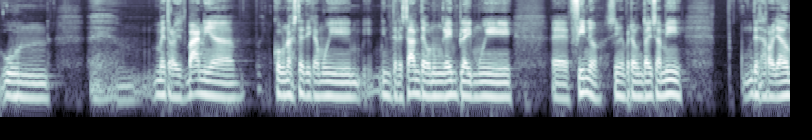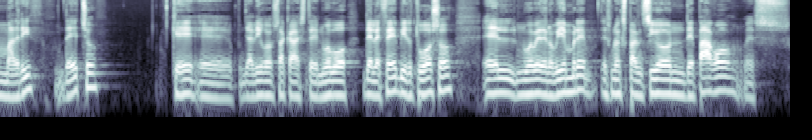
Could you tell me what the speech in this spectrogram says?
un eh, Metroidvania con una estética muy interesante, con un gameplay muy eh, fino, si me preguntáis a mí, desarrollado en Madrid, de hecho que, eh, ya digo, saca este nuevo DLC virtuoso el 9 de noviembre. Es una expansión de pago, es,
